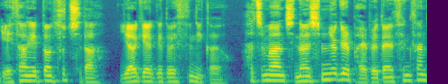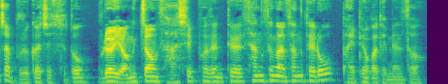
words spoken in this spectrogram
예상했던 수치다 이야기하기도 했으니까요. 하지만 지난 16일 발표된 생산자 물가 지수도 무려 0.40% 상승한 상태로 발표가 되면서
